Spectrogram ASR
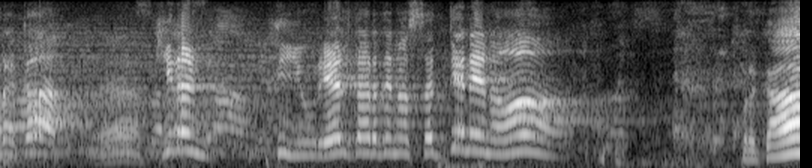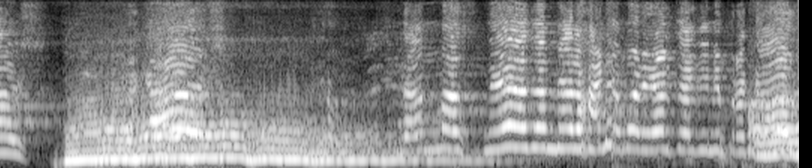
ಪ್ರಕಾಶ್ ಕಿರಣ್ ಇವ್ರು ಹೇಳ್ತಾ ಇರೋದೇನೋ ಸತ್ಯನೇನೋ? ಪ್ರಕಾಶ್ ಪ್ರಕಾಶ್ ನಮ್ಮ ಸ್ನೇಹದ ಮೇಲೆ ಹಣೆ ಮಾಡಿ ಹೇಳ್ತಾ ಇದ್ದೀನಿ ಪ್ರಕಾಶ್.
